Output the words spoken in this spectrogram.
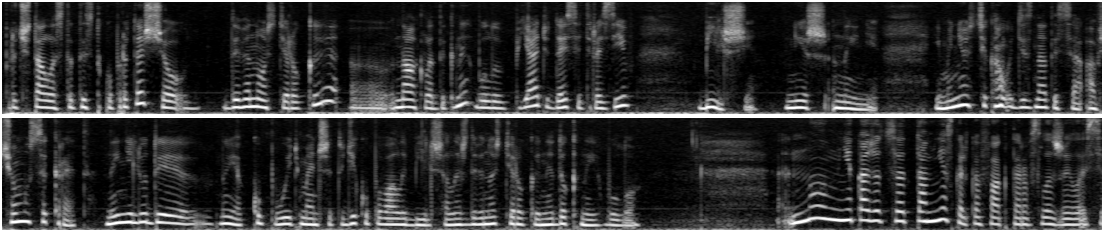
прочитала статистику про те, що в 90-ті роки е, наклади книг були в 5-10 разів більші, ніж нині. І мені ось цікаво дізнатися, а в чому секрет? Нині люди ну як купують менше, тоді купували більше, але ж 90-ті роки не до книг було. Ну, мне кажется, там несколько факторов сложилось.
